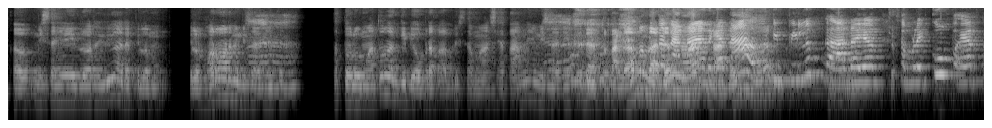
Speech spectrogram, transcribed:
kalau misalnya di luar negeri ada film film horor nih misalnya tuh Ah. satu rumah tuh lagi diobrak-abrik sama setannya misalnya itu dan tetangga mah nggak dengar nggak nggak tahu dengar di film nggak ada yang assalamualaikum pak rt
